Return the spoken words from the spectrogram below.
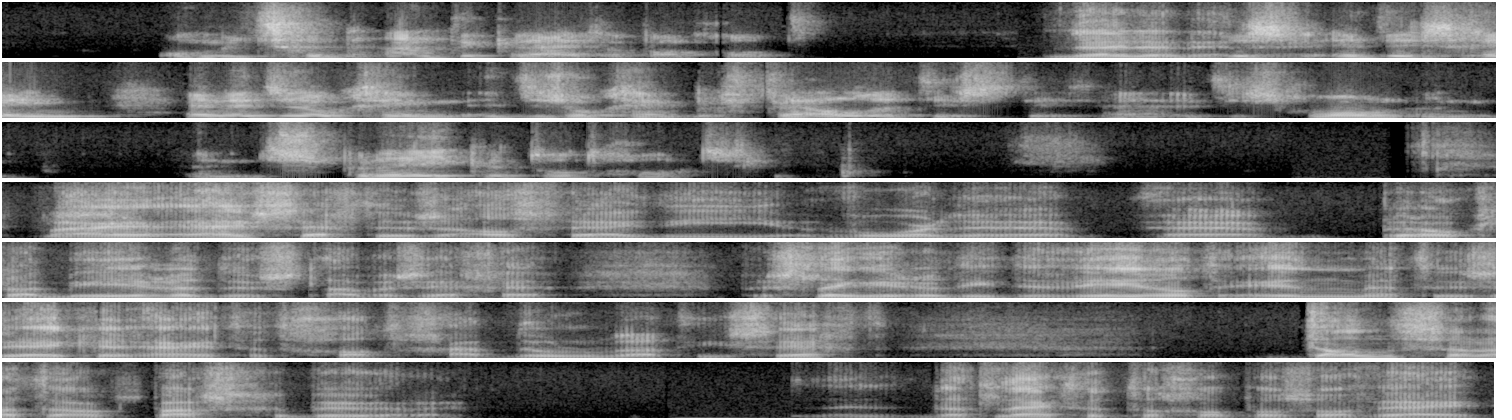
om iets gedaan te krijgen van God. Nee, nee, nee. Dus het is geen, en het is ook geen, het is ook geen bevel, het is, het is, hè, het is gewoon een, een spreken tot God. Maar hij zegt dus, als wij die woorden uh, proclameren, dus laten we zeggen, we slingeren die de wereld in met de zekerheid dat God gaat doen wat hij zegt, dan zal het ook pas gebeuren. Dat lijkt er toch op alsof wij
